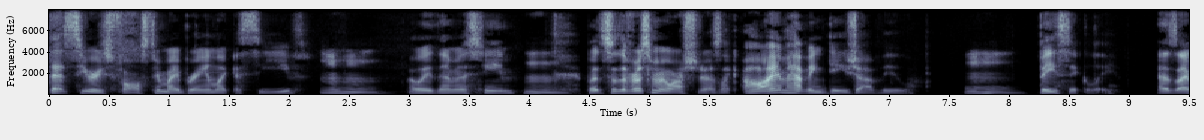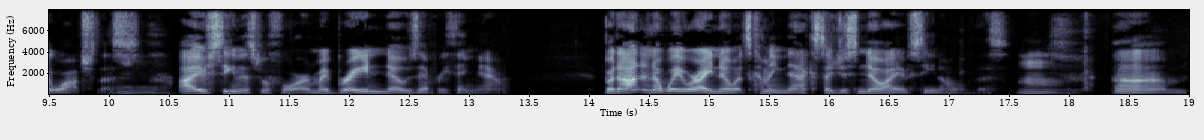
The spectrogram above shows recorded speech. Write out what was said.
that series falls through my brain like a sieve. hmm 08th MS Team, hmm but so the first time I watched it, I was like, oh, I am having deja vu, hmm basically, as I watch this. Mm-hmm. I've seen this before, and my brain knows everything now. But not in a way where I know what's coming next. I just know I have seen all of this. hmm Um,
